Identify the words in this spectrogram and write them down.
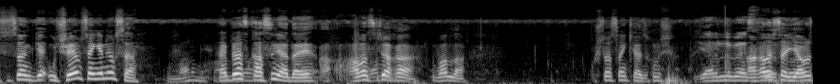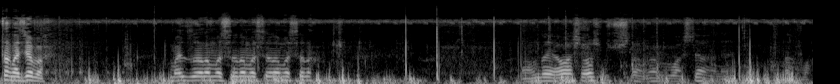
Sen gel, musun sen gel yoksa? Bunlar mı? Ha, biraz kalsın ya dayı. Ha- Hava sıcak ha. Valla. Kuşlar sanki acıkmış. Yerli besliyor. Arkadaşlar yavru taklacıya bak. Maşallah maşallah maşallah maşallah. Onda yavaş yavaş uçuşlarına bir başla hala. Bak bak.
